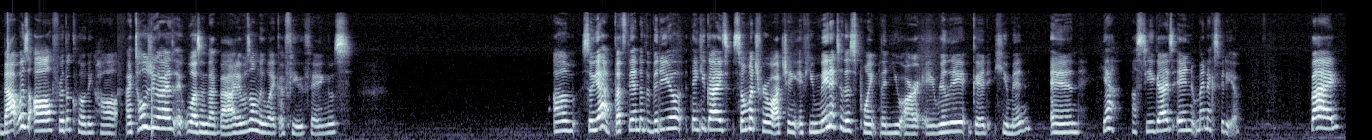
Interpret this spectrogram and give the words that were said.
that was all for the clothing haul. I told you guys it wasn't that bad. It was only like a few things. Um, so yeah, that's the end of the video. Thank you guys so much for watching. If you made it to this point, then you are a really good human. And yeah, I'll see you guys in my next video. Bye!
